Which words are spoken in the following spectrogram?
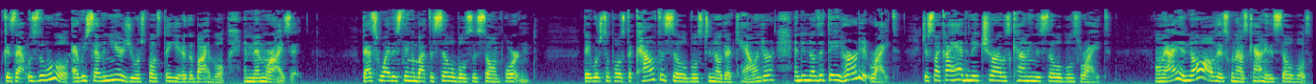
because that was the rule. Every seven years you were supposed to hear the Bible and memorize it. That's why this thing about the syllables is so important. They were supposed to count the syllables to know their calendar and to know that they heard it right. Just like I had to make sure I was counting the syllables right. Only I didn't know all this when I was counting the syllables.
